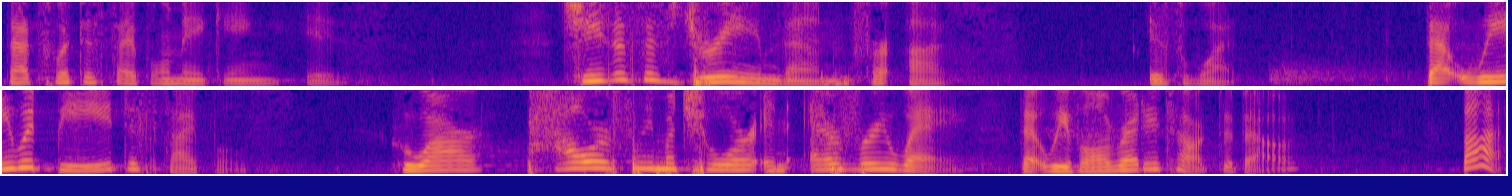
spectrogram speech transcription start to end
That's what disciple making is. Jesus' dream, then, for us is what? That we would be disciples who are powerfully mature in every way that we've already talked about, but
